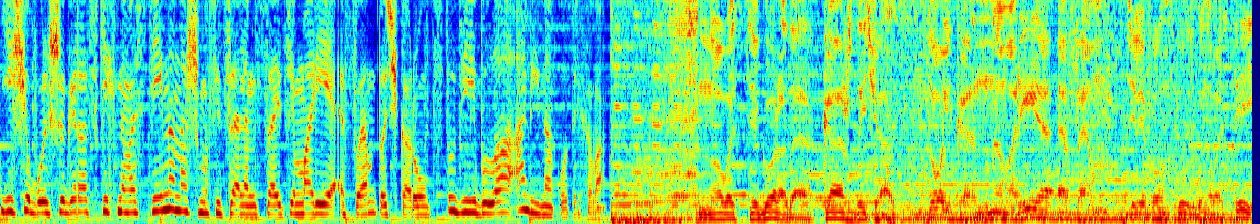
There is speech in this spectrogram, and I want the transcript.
Еще больше городских новостей на нашем официальном сайте mariafm.ru. В студии была Алина Котрихова. Новости города. Каждый час. Только на Мария-ФМ. Телефон службы новостей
